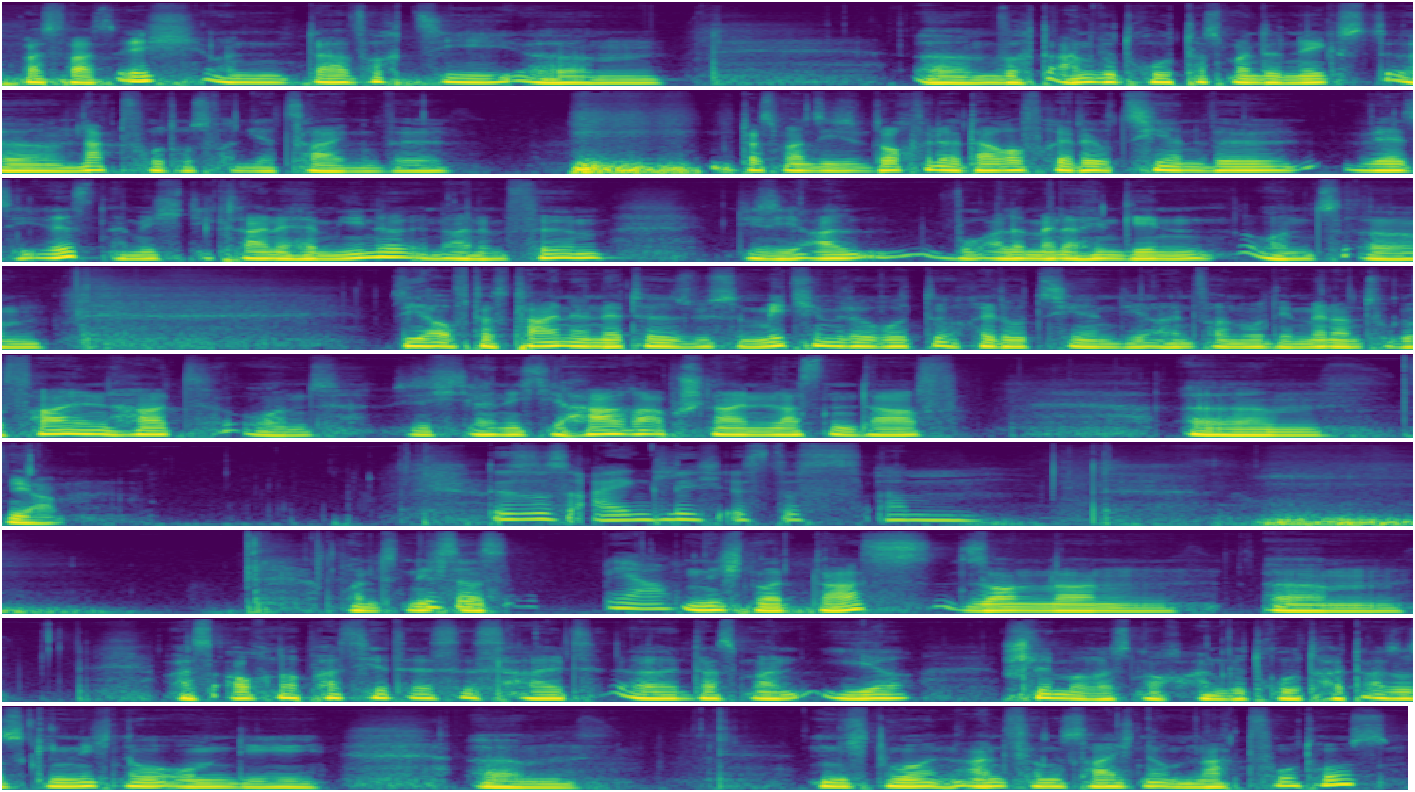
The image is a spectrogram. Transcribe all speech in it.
was weiß ich. Und da wird sie, ähm, ähm, wird angedroht, dass man demnächst äh, Nacktfotos von ihr zeigen will. dass man sie doch wieder darauf reduzieren will, wer sie ist, nämlich die kleine Hermine in einem Film, die sie all, wo alle Männer hingehen und ähm, sie auf das kleine, nette, süße Mädchen wieder reduzieren, die einfach nur den Männern zu gefallen hat und sich ja nicht die Haare abschneiden lassen darf. Ähm, ja. Das ist eigentlich, ist das, ähm, und nicht, das, nur, ja. nicht nur das, sondern ähm, was auch noch passiert ist, ist halt, äh, dass man ihr Schlimmeres noch angedroht hat. Also es ging nicht nur um die ähm, nicht nur in Anführungszeichen um Nacktfotos,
